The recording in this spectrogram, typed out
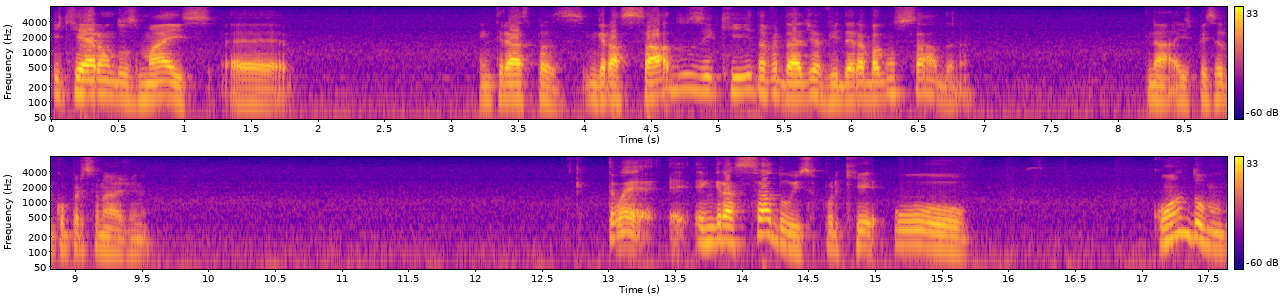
E que era um dos mais, é, entre aspas, engraçados e que, na verdade, a vida era bagunçada, né? Na, pensando com o personagem, né? Então é, é, é, engraçado isso, porque o. Quando.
